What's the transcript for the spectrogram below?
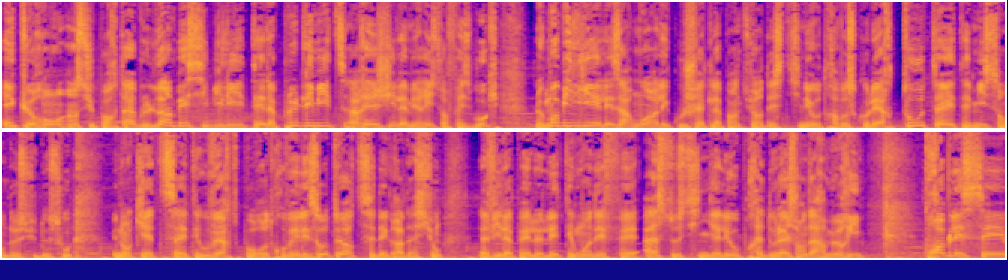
Écœurant, insupportable, l'imbécibilité n'a plus de limite, a réagi la mairie sur Facebook. Le mobilier, les armoires, les couchettes, la peinture destinée aux travaux scolaires, tout a été mis en dessus-dessous. Une enquête a été ouverte pour retrouver les auteurs de ces dégradations. La ville appelle les témoins des faits à se signaler auprès de la gendarmerie. Trois blessés,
